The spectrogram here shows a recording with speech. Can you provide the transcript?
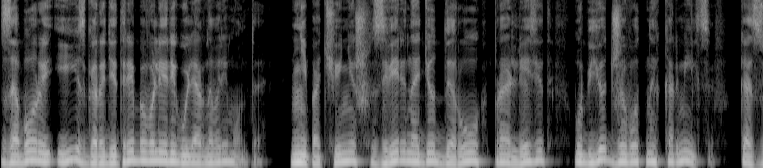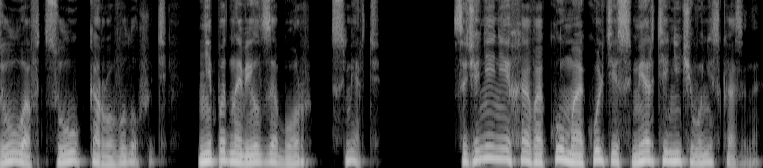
Заборы и изгороди требовали регулярного ремонта. Не починишь, зверь найдет дыру, пролезет, убьет животных-кормильцев — козу, овцу, корову, лошадь не подновил забор — смерть. В сочинениях Авакума о культе смерти ничего не сказано.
